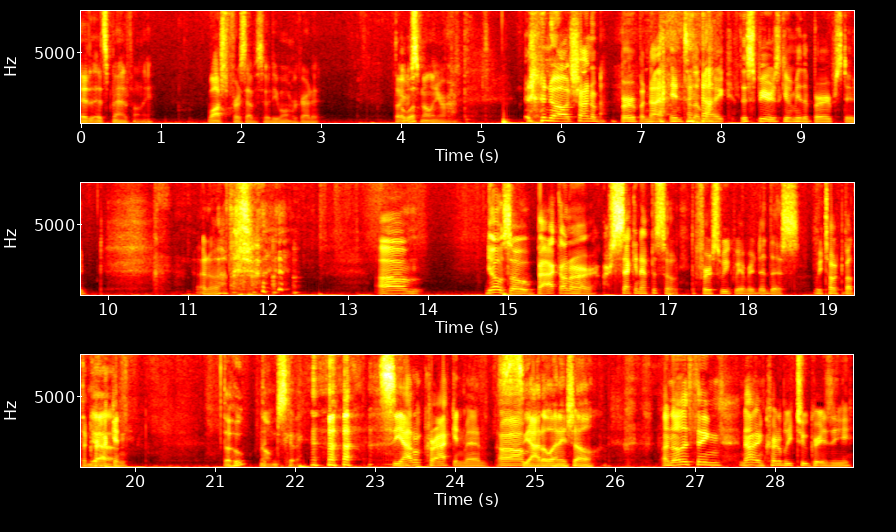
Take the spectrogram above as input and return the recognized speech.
It, it's mad funny. Watch the first episode. You won't regret it. Thought Oh, you were what? smelling your arm. no, I was trying to burp, but not into the mic. This beer is giving me the burps, dude. I know. how that's- um, yo, so back on our our second episode, the first week we ever did this, we talked about the Yeah. Kraken, The who? No, I'm just kidding. Seattle Kraken, man. Um, Seattle NHL. Another thing, not incredibly too crazy,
